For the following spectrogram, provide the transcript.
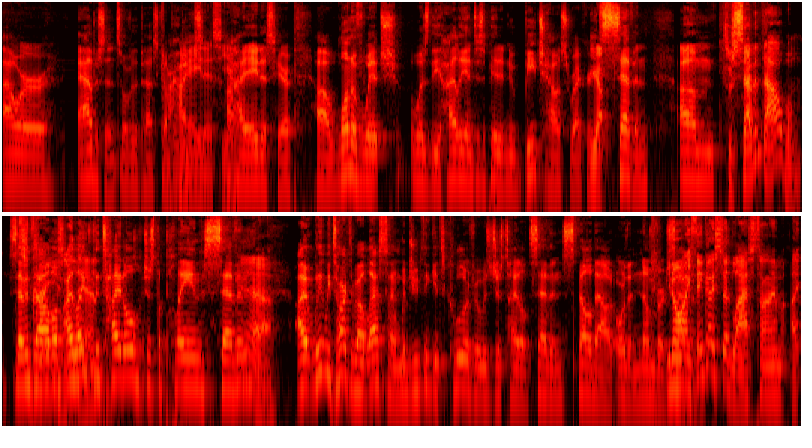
our absence over the past couple Our of weeks. hiatus, Our yeah. hiatus here. Uh, one of which was the highly anticipated new Beach House record, Yep. Seven. Um, It's her seventh album. Seventh crazy, album. I like the title, just the plain Seven. Yeah. I we, we talked about last time. Would you think it's cooler if it was just titled Seven, spelled out, or the number? You know, I think I said last time I,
